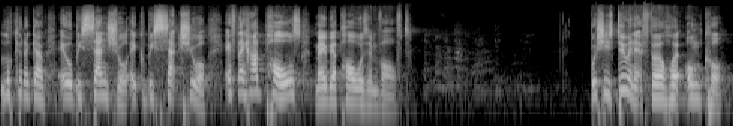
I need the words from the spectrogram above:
Look at her go. It will be sensual, it could be sexual. If they had poles, maybe a pole was involved. But she's doing it for her uncle.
